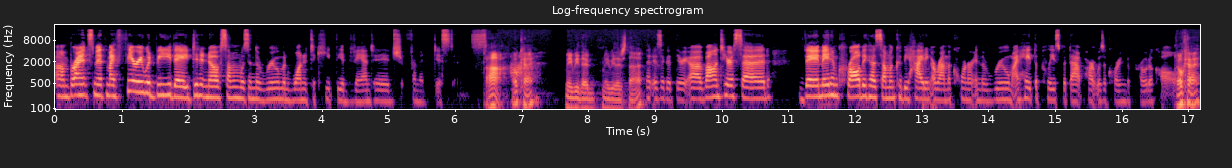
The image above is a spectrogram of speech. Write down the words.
Um, Bryant Smith, my theory would be they didn't know if someone was in the room and wanted to keep the advantage from a distance. ah okay. Maybe there maybe there's that. That is a good theory. Uh, Volunteer said they made him crawl because someone could be hiding around the corner in the room. I hate the police, but that part was according to protocol. Okay,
